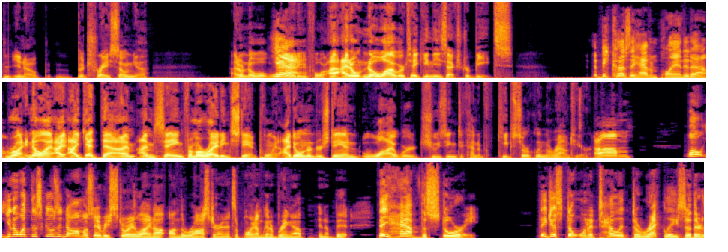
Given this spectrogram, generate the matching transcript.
you know betray Sonya. I don't know what we're Yeah. waiting for. I, I don't know why we're taking these extra beats. Because they haven't planned it out. Right. No, I, I, I get that. I'm I'm saying from a writing standpoint, I don't understand why we're choosing to kind of keep circling around here. Um, well, you know what? This goes into almost every storyline on the roster, and it's a point I'm going to bring up in a bit. They have the story. They just don't want to tell it directly, so they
